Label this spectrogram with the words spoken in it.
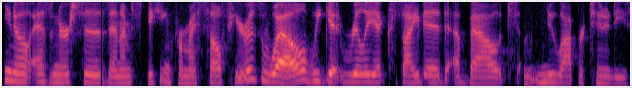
you know, as nurses, and I'm speaking for myself here as well, we get really excited about new opportunities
